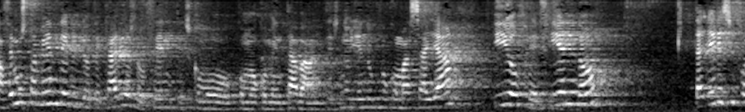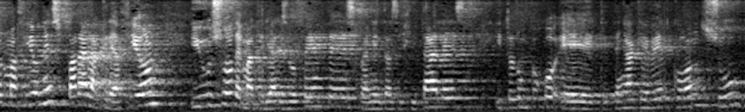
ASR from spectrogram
Hacemos también de bibliotecarios docentes, como, como comentaba antes, yendo un poco más allá y ofreciendo Talleres y formaciones para la creación y uso de materiales docentes, herramientas digitales y todo un poco eh, que tenga que ver con su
